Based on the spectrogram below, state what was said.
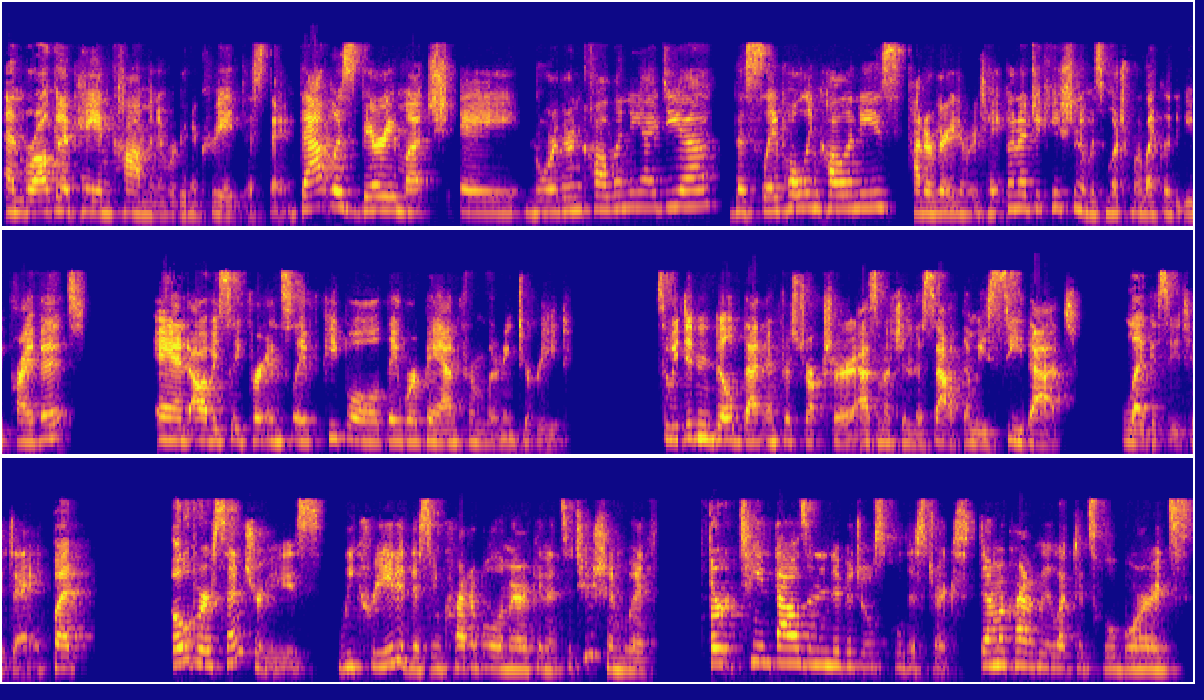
and we're all going to pay in common and we're going to create this thing. That was very much a northern colony idea. The slaveholding colonies had a very different take on education. It was much more likely to be private. And obviously, for enslaved people, they were banned from learning to read. So we didn't build that infrastructure as much in the South, and we see that legacy today. But over centuries, we created this incredible American institution with 13,000 individual school districts, democratically elected school boards.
